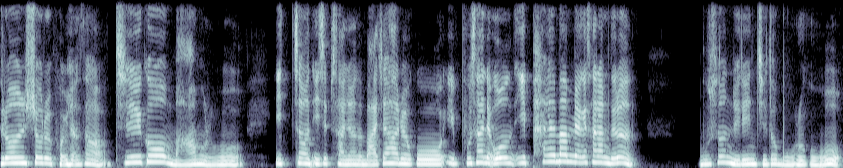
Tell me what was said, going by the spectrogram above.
드론 쇼를 보면서 즐거운 마음으로 2024년을 맞이하려고 이 부산에 온 이 8만 명의 사람들은 무슨 일인지도 모르고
